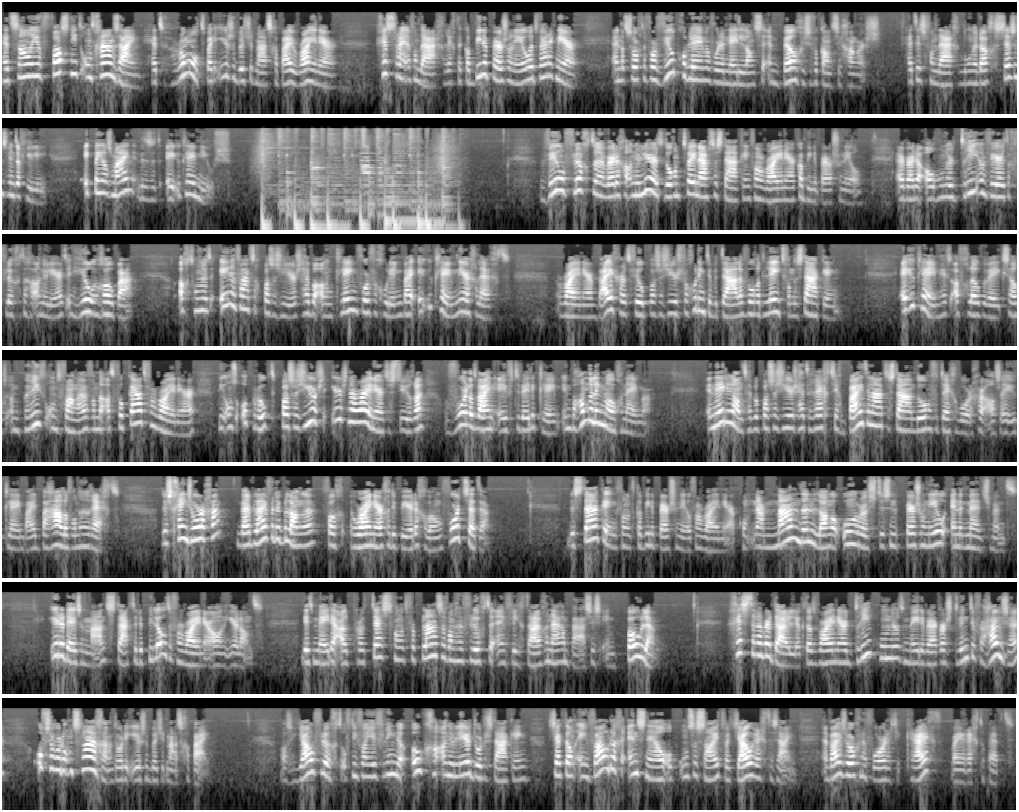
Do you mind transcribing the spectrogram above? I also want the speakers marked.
Speaker 1: Het zal je vast niet ontgaan zijn. Het rommelt bij de Ierse budgetmaatschappij Ryanair. Gisteren en vandaag legde cabinepersoneel het werk neer. En dat zorgde voor veel problemen voor de Nederlandse en Belgische vakantiegangers. Het is vandaag donderdag 26 juli. Ik ben Jasmijn, dit is het EU-claim nieuws. Veel vluchten werden geannuleerd door een tweedaagse staking van Ryanair cabinepersoneel. Er werden al 143 vluchten geannuleerd in heel Europa. 851 passagiers hebben al een claim voor vergoeding bij EU-claim neergelegd. Ryanair weigert veel passagiers vergoeding te betalen voor het leed van de staking. EU-claim heeft afgelopen week zelfs een brief ontvangen van de advocaat van Ryanair die ons oproept passagiers eerst naar Ryanair te sturen voordat wij een eventuele claim in behandeling mogen nemen. In Nederland hebben passagiers het recht zich bij te laten staan door een vertegenwoordiger als EU-claim bij het behalen van hun recht. Dus geen zorgen, wij blijven de belangen van Ryanair gedupeerden gewoon voortzetten. De staking van het cabinepersoneel van Ryanair komt na maandenlange onrust tussen het personeel en het management. Eerder deze maand staakten de piloten van Ryanair al in Ierland. Dit mede uit protest van het verplaatsen van hun vluchten en vliegtuigen naar een basis in Polen. Gisteren werd duidelijk dat Ryanair 300 medewerkers dwingt te verhuizen of ze worden ontslagen door de eerste budgetmaatschappij. Was jouw vlucht of die van je vrienden ook geannuleerd door de staking, check dan eenvoudig en snel op onze site wat jouw rechten zijn. En wij zorgen ervoor dat je krijgt waar je recht op hebt.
